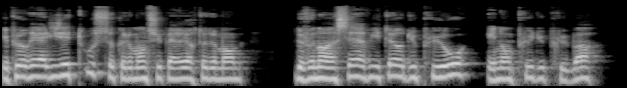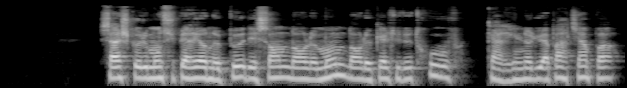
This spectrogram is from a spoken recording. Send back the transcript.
et peux réaliser tout ce que le monde supérieur te demande, devenant un serviteur du plus haut et non plus du plus bas. Sache que le monde supérieur ne peut descendre dans le monde dans lequel tu te trouves, car il ne lui appartient pas,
